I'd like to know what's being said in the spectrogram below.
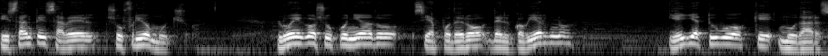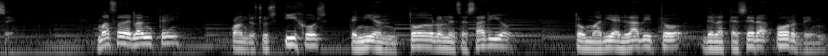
y Santa Isabel sufrió mucho. Luego su cuñado se apoderó del gobierno y ella tuvo que mudarse. Más adelante, cuando sus hijos tenían todo lo necesario, tomaría el hábito de la tercera orden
